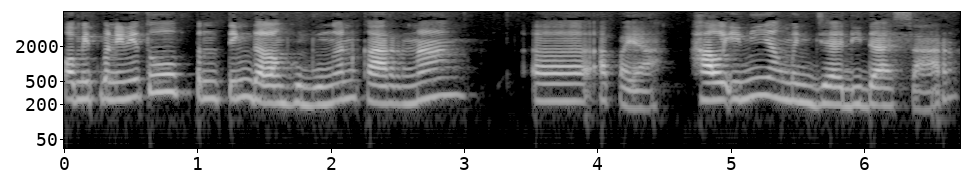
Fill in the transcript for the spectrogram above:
Komitmen ini tuh penting dalam hubungan karena eh, apa ya? Hal ini yang menjadi dasar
